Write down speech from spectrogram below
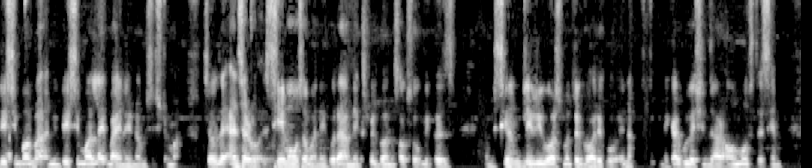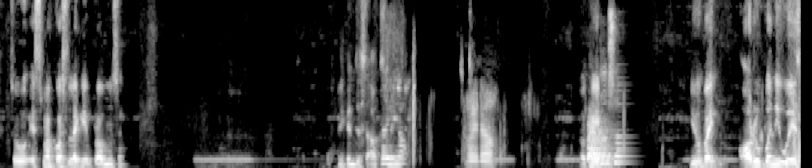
डेसिमलमा अनि डेसिमललाई बाइनेरी नम्बर सिस्टममा सो द एन्सर सेम आउँछ भन्ने कुरा हामीले एक्सपेक्ट गर्न सक्छौँ बिकज सिम्पली रिभर्स मात्रै गरेको होइन? Calculations are almost the same so यसमा कसैलाई केही प्रब्लम छ? Okay, यो बाइक अरू पनि ways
